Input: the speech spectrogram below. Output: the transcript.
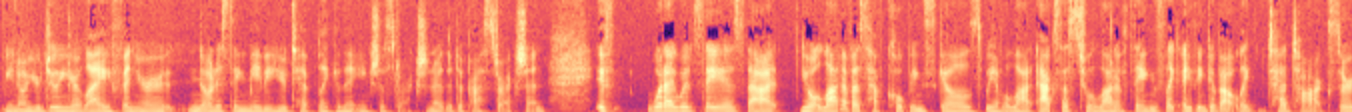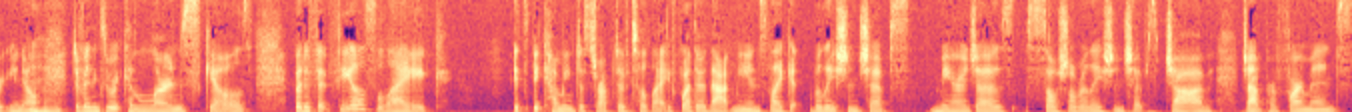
you know, you're doing your life and you're noticing maybe you tip like in the anxious direction or the depressed direction. If what I would say is that you know a lot of us have coping skills. We have a lot access to a lot of things. Like I think about like TED talks or you know mm-hmm. different things where we can learn skills. But if it feels like it's becoming disruptive to life, whether that means like relationships, marriages, social relationships, job, job performance,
